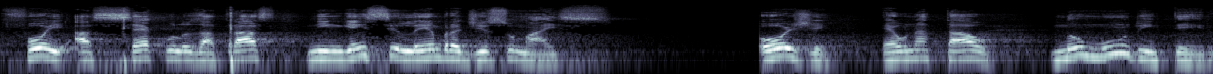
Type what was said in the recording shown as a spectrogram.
foi há séculos atrás, ninguém se lembra disso mais. Hoje é o Natal no mundo inteiro.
